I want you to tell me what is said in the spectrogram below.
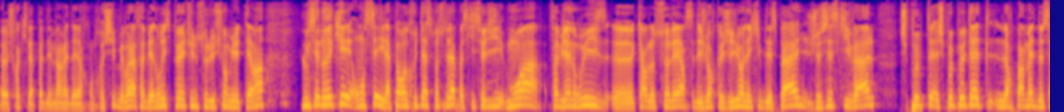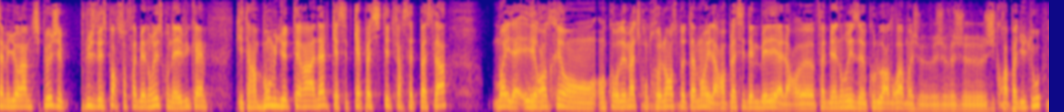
Euh, je crois qu'il a pas démarré d'ailleurs contre Chypre, mais voilà, Fabien Ruiz peut être une solution au milieu de terrain. Luis Enrique, on sait, il a pas recruté à ce poste-là parce qu'il se dit, moi, Fabien Ruiz, Carlos Soler, c'est des joueurs que j'ai eu en équipe d'Espagne, je sais ce qu'ils valent, je peux je peux peut-être leur permettre de s'améliorer un petit peu. J'ai plus d'espoir sur Fabien Ruiz qu'on avait vu quand même, qui était un bon milieu de terrain à Naples, qui a cette capacité de faire cette passe-là. Moi, il, a- il est rentré en, en cours de match contre Lens notamment. Il a remplacé Dembélé. Alors euh, Fabien Ruiz couloir droit, moi je je je- j'y crois pas du tout. Mm.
